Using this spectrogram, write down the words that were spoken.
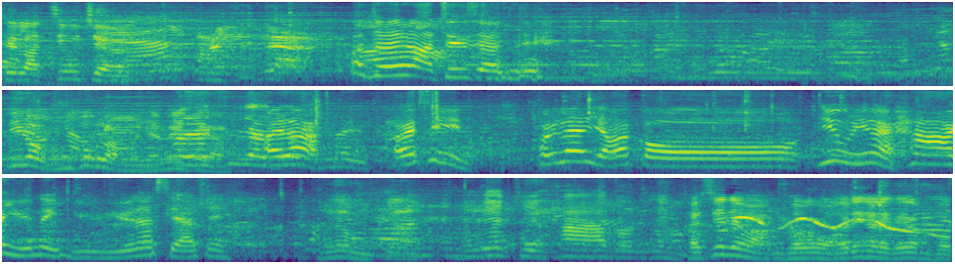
食辣椒醬，屈咗啲辣椒醬先。呢個五福臨門有咩食啊？係啦，睇下先，佢咧有一個呢個應該係蝦丸定魚丸啦？試下先。我都唔知。我一次蝦多啲。頭先你話唔肚餓，點解你幾咁肚餓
